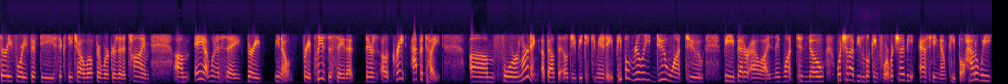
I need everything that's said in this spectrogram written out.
30, 40, 50, 60 child welfare workers at a time. Um, a, I want to say very, you know, very pleased to say that there's a great appetite um, for learning about the LGBT community. People really do want to be better allies. They want to know what should I be looking for, what should I be asking young people. How do we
